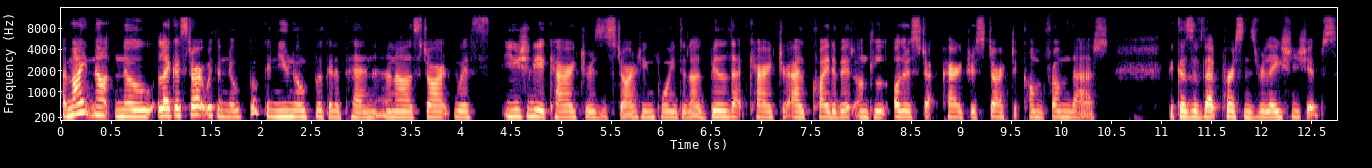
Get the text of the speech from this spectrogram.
I might not know like i start with a notebook a new notebook and a pen and i'll start with usually a character as a starting point and i'll build that character out quite a bit until other st- characters start to come from that because of that person's relationships.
